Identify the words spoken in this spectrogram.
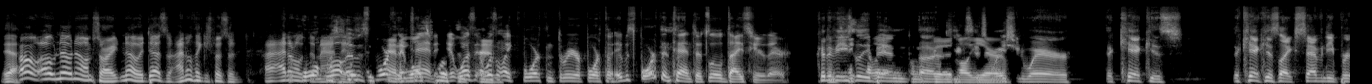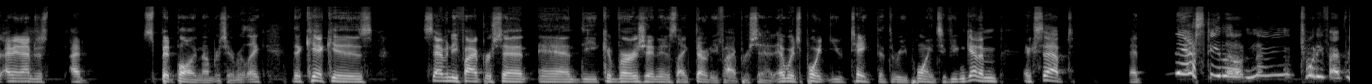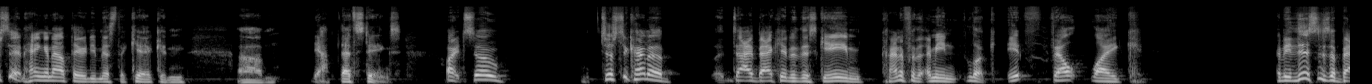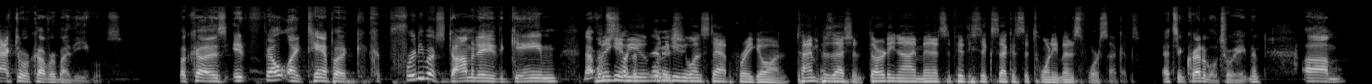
Yeah. Oh, oh no, no. I'm sorry. No, it doesn't. I don't think you're supposed to. I, I don't know what well, the math well, is. it was fourth And and, it was ten. fourth It and wasn't. It wasn't 10. like fourth and three or fourth. And, it was fourth and ten, so it's a little dicier there. Could have easily been a was good kick all year. situation where the kick is the kick is like 70 per, I mean, I'm just I'm spitballing numbers here, but like the kick is 75% and the conversion is like 35%, at which point you take the three points if you can get them, except that nasty little 25% hanging out there and you miss the kick. And um, yeah, that stings. All right. So just to kind of dive back into this game, kind of for the, I mean, look, it felt like, I mean, this is a backdoor cover by the Eagles because it felt like Tampa pretty much dominated the game. Not let me give you let me give you one stat before you go on. Time possession: thirty nine minutes and fifty six seconds to twenty minutes four seconds. That's incredible, Troy Aikman. Um,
